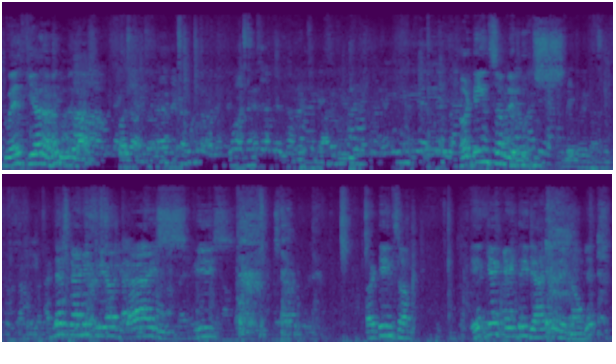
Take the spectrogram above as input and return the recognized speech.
twelfth किया था ना तुमने लास्ट थर्टीन सम ले लो understand it guys please thirteen sum एक एक एंट्री ध्यान से देखना okay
